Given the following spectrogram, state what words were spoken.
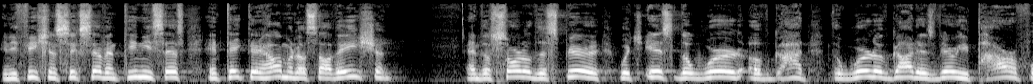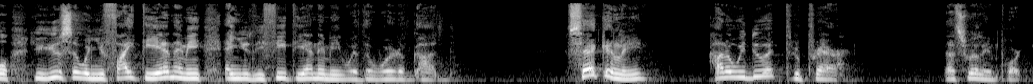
In Ephesians 6:17 he says, "And take the helmet of salvation and the sword of the Spirit, which is the Word of God. The Word of God is very powerful. You use it when you fight the enemy and you defeat the enemy with the Word of God. Secondly, how do we do it? Through prayer. That's really important.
